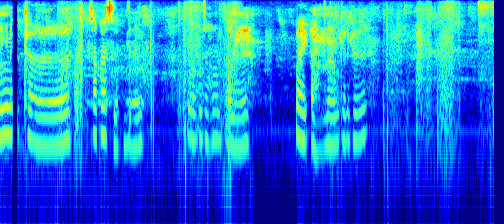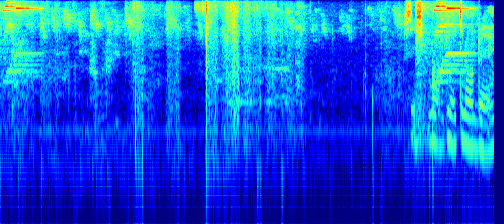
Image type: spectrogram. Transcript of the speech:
นี่นะคะซักผ้าเสร็จแล้วเราก็จะห้องตัวนี้ไปอาบน้ำกันค่ะ ใส่ชุดนอนเพื่อจะนอนแรง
